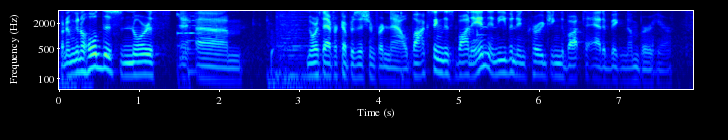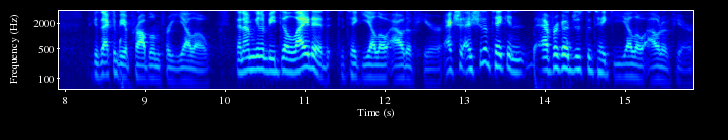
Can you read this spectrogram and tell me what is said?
But I'm going to hold this North um, North Africa position for now. Boxing this bot in and even encouraging the bot to add a big number here. Because that could be a problem for yellow. Then I'm going to be delighted to take yellow out of here. Actually, I should have taken Africa just to take yellow out of here.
